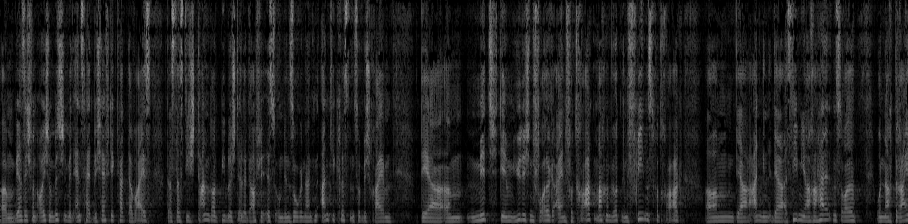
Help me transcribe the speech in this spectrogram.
Ähm, wer sich von euch ein bisschen mit Endzeit beschäftigt hat, der weiß, dass das die Standardbibelstelle dafür ist, um den sogenannten Antichristen zu beschreiben, der ähm, mit dem jüdischen Volk einen Vertrag machen wird, einen Friedensvertrag, ähm, der, der sieben Jahre halten soll. Und nach drei,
